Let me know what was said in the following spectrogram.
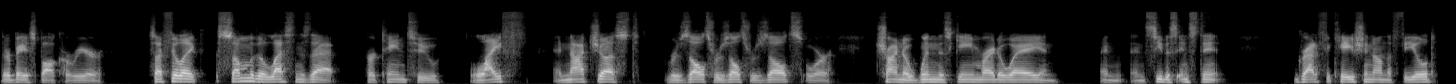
their baseball career. So I feel like some of the lessons that pertain to life and not just results, results, results, or trying to win this game right away and and and see this instant gratification on the field,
